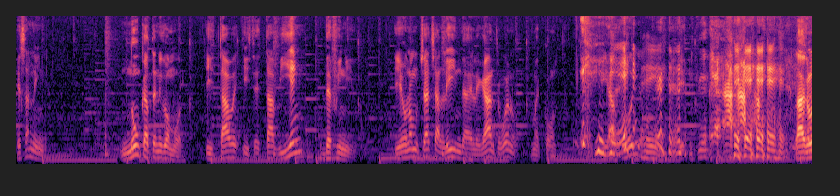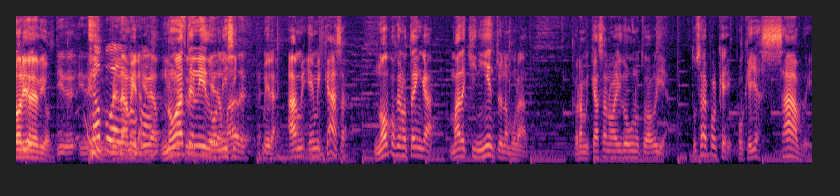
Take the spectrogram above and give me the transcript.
Esa niña nunca ha tenido amor y está, y está bien definido. Y es una muchacha linda, elegante, bueno, me consta. Sí. La gloria de Dios. Y de- y de- No puedo, no ha tenido ni si- madre. Mira, a mi- en mi casa, no porque no tenga más de 500 enamorados, pero a mi casa no ha ido uno todavía. ¿Tú sabes por qué? Porque ella sabe,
